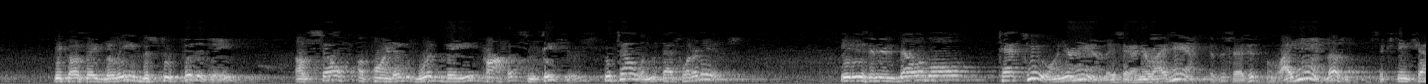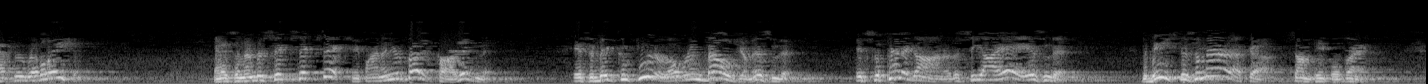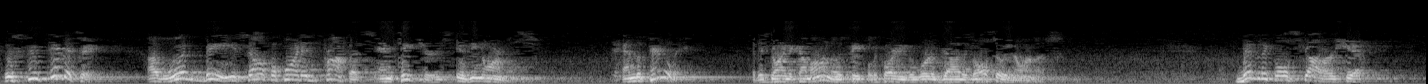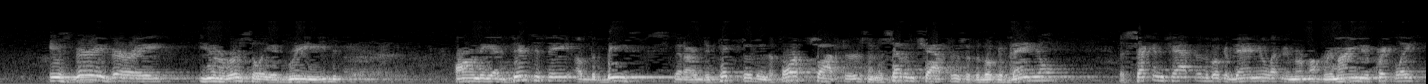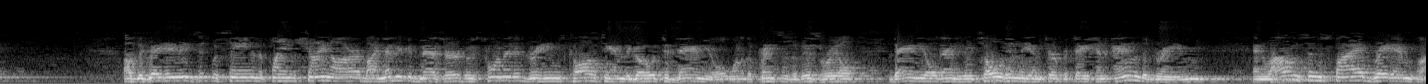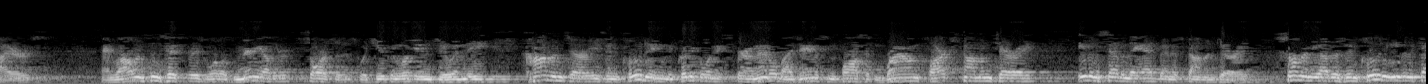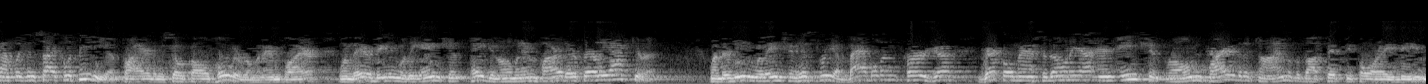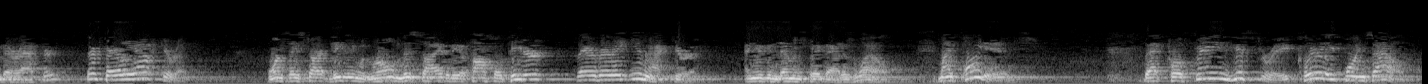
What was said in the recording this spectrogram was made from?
Because they believe the stupidity of self-appointed would-be prophets and teachers who tell them that that's what it is. It is an indelible tattoo on your hand, they say, on your right hand, because it says it on the right hand, doesn't it? 16th chapter of Revelation. And it's the number 666 you find on your credit card, isn't it? It's a big computer over in Belgium, isn't it? It's the Pentagon or the CIA, isn't it? The beast is America, some people think. The stupidity of would-be self-appointed prophets and teachers is enormous. And the penalty that is going to come on those people according to the Word of God is also enormous. Biblical scholarship is very, very universally agreed on the identity of the beasts that are depicted in the fourth chapters and the seventh chapters of the book of Daniel. The second chapter of the book of Daniel, let me remind you quickly, of the great image that was seen in the plain of Shinar by Nebuchadnezzar, whose tormented dreams caused him to go to Daniel, one of the princes of Israel, Daniel then who told him the interpretation and the dream, and Rawlinson's five great empires, and Rawlinson's history, as well as many other sources which you can look into, and the commentaries, including the critical and experimental by Jamieson, Fausset, and Brown, Clarke's commentary, even Seventh-day Adventist commentary, so many others, including even the Catholic Encyclopedia prior to the so-called Holy Roman Empire. When they are dealing with the ancient pagan Roman Empire, they're fairly accurate. When they're dealing with ancient history of Babylon, Persia, Greco-Macedonia, and ancient Rome prior to the time of about 54 AD and thereafter, they're fairly accurate. Once they start dealing with Rome this side of the Apostle Peter, they're very inaccurate. And you can demonstrate that as well. My point is that profane history clearly points out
